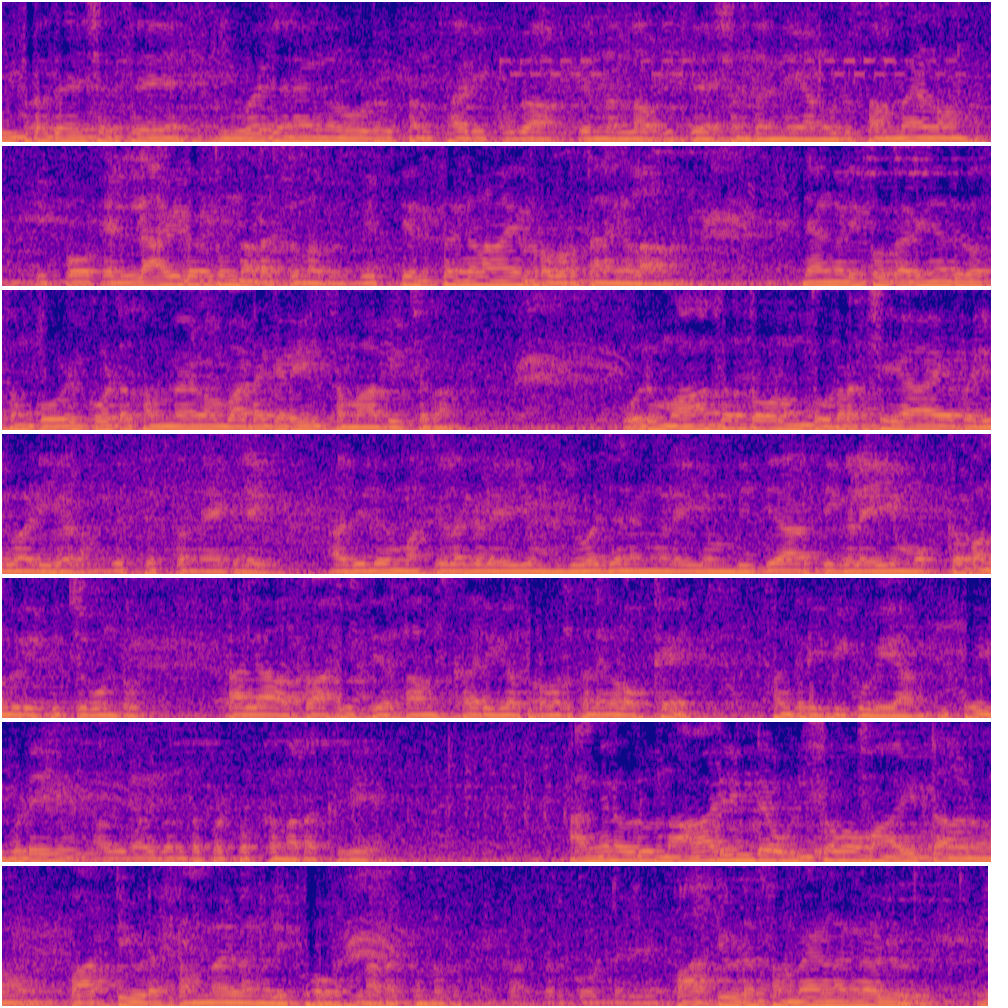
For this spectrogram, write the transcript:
ഈ പ്രദേശത്തെ യുവജനങ്ങളോട് സംസാരിക്കുക എന്നുള്ള ഉദ്ദേശം തന്നെയാണ്. ഒരു സമ്മേളനം ഇപ്പോൾ എല്ലായിടത്തും നടക്കുന്നത് വ്യത്യസ്തങ്ങളായ പ്രവർത്തനങ്ങളാണ്. ഞങ്ങളിപ്പോൾ കഴിഞ്ഞ ദിവസം കോഴിക്കോട്ടെ സമ്മേളനം വടകരയിൽ സമാപിച്ചതാണ്. ഒരു മാസത്തോളം തുടർച്ചയായ പരിപാടികളാണ് വ്യത്യസ്ത മേഖലയിൽ. അതിൽ മഹിളകളെയും യുവജനങ്ങളെയും വിദ്യാർത്ഥികളെയും ഒക്കെ പങ്കെടുപ്പിച്ചുകൊണ്ടും കലാ സാഹിത്യ സാംസ്കാരിക പ്രവർത്തനങ്ങളൊക്കെ സംഘടിപ്പിക്കുകയാണ്. ഇപ്പോൾ ഇവിടെയും അതുമായി ബന്ധപ്പെട്ടൊക്കെ നടക്കുകയാണ്. അങ്ങനെ ഒരു നാടിന്റെ ഉത്സവമായിട്ടാണ് പാർട്ടിയുടെ സമ്മേളനങ്ങൾ ഇപ്പോൾ നടക്കുന്നത്. പാർട്ടിയുടെ സമ്മേളനങ്ങൾ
